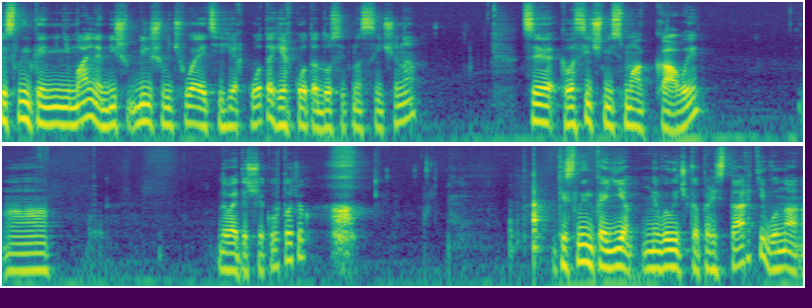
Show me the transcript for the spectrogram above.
Кислинка мінімальна, більш, більше відчувається гіркота. Гіркота досить насичена. Це класичний смак кави. Давайте ще ковточок. Кислинка є невеличка при старті, вона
